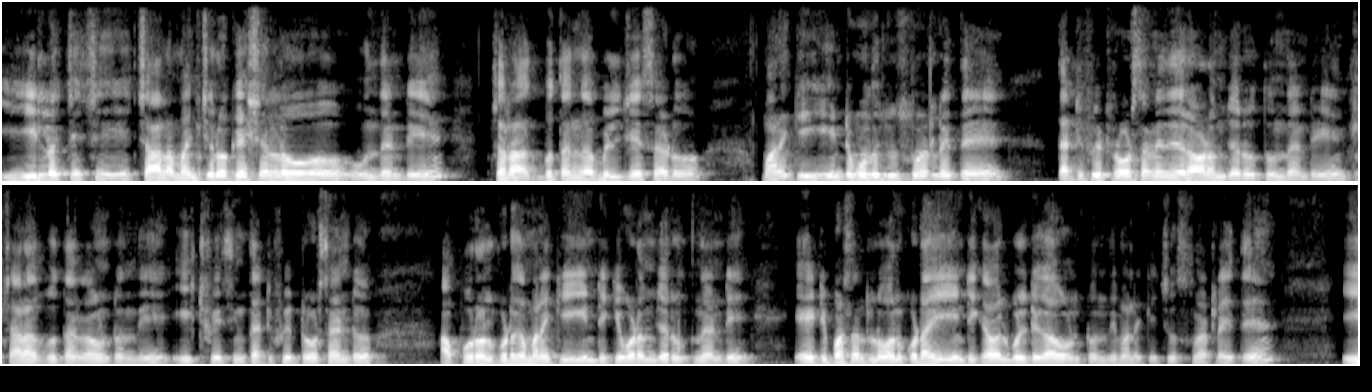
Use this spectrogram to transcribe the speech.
ఈ ఇల్లు వచ్చేసి చాలా మంచి లొకేషన్లో ఉందండి. చాలా అద్భుతంగా బిల్డ్ చేశాడు. మనకి ఇంటి ముందు చూసుకున్నట్లయితే థర్టీ ఫీట్ రోడ్స్ అనేది రావడం జరుగుతుందండి. చాలా అద్భుతంగా ఉంటుంది. East facing thirty feet roads and approval కూడా మనకి ఇంటికి ఇవ్వడం జరుగుతుందండి. ఎయిటీ పర్సెంట్ లోన్ కూడా ఈ ఇంటికి అవైలబిలిటీగా ఉంటుంది మనకి చూసుకున్నట్లయితే. ఈ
